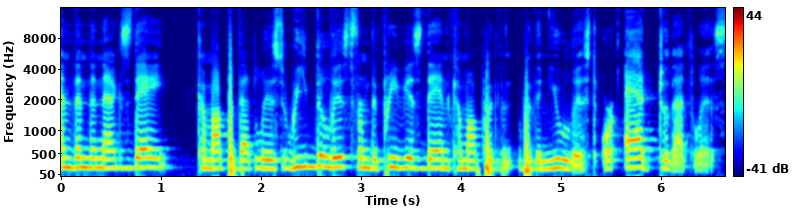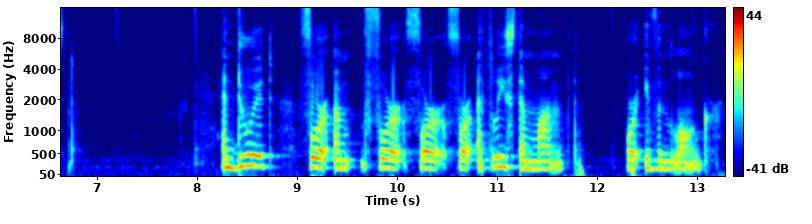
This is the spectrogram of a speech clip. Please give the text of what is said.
And then the next day, come up with that list, read the list from the previous day, and come up with, with a new list or add to that list. And do it for, um, for, for, for at least a month or even longer.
